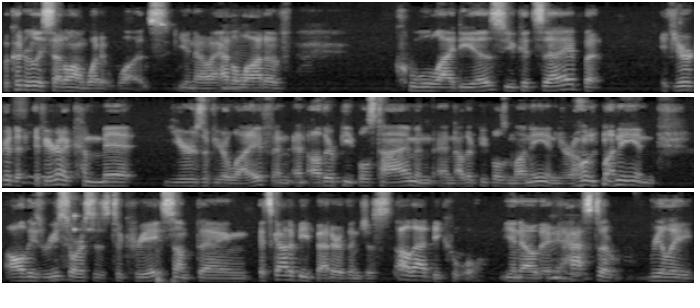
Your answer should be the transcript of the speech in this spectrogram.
but couldn't really settle on what it was. You know, I had Mhm. a lot of cool ideas, you could say, but if you're gonna if you're gonna commit years of your life and, and other people's time and, and other people's money and your own money and all these resources to create something, it's got to be better than just oh that'd be cool. You know, it Mhm. has to really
